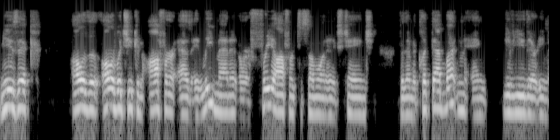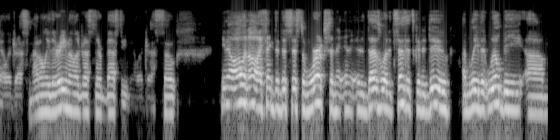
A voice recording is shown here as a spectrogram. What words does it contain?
music, all of the all of which you can offer as a lead magnet or a free offer to someone in exchange for them to click that button and give you their email address. Not only their email address their best email address. So you know all in all i think that this system works and it, and it does what it says it's going to do. I believe it will be um,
